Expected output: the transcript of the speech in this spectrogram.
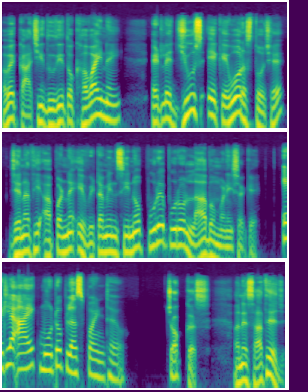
હવે કાચી દૂધી તો ખવાય નહીં એટલે જ્યુસ એક એવો રસ્તો છે જેનાથી આપણને એ વિટામિન સીનો પૂરેપૂરો લાભ મળી શકે. એટલે આ એક મોટો પ્લસ પોઈન્ટ થયો. ચોક્કસ. અને સાથે જ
